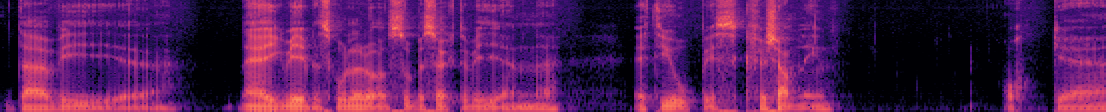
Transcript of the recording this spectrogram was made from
där vi, eh, när jag gick bibelskola då så besökte vi en eh, etiopisk församling. Och eh,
